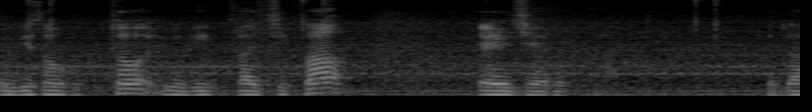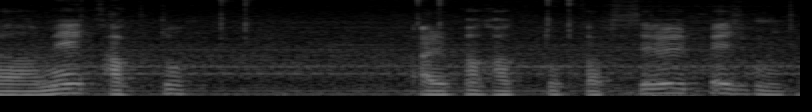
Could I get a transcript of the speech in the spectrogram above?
여기서부터 여기까지가 L0 값. 그 다음에 각도 알파 각도 값을 빼줍니다.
